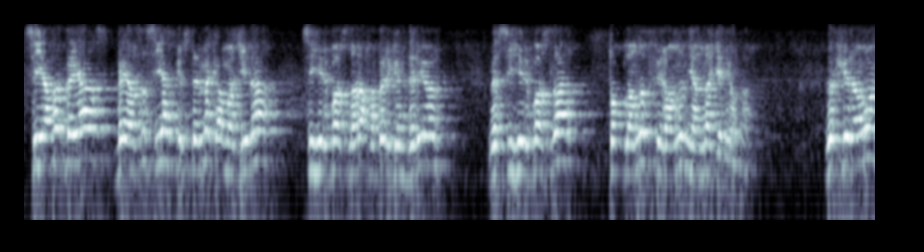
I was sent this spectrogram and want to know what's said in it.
Siyahı beyaz, beyazı siyah göstermek amacıyla sihirbazlara haber gönderiyor ve sihirbazlar toplanıp Firavun'un yanına geliyorlar. Ve Firavun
